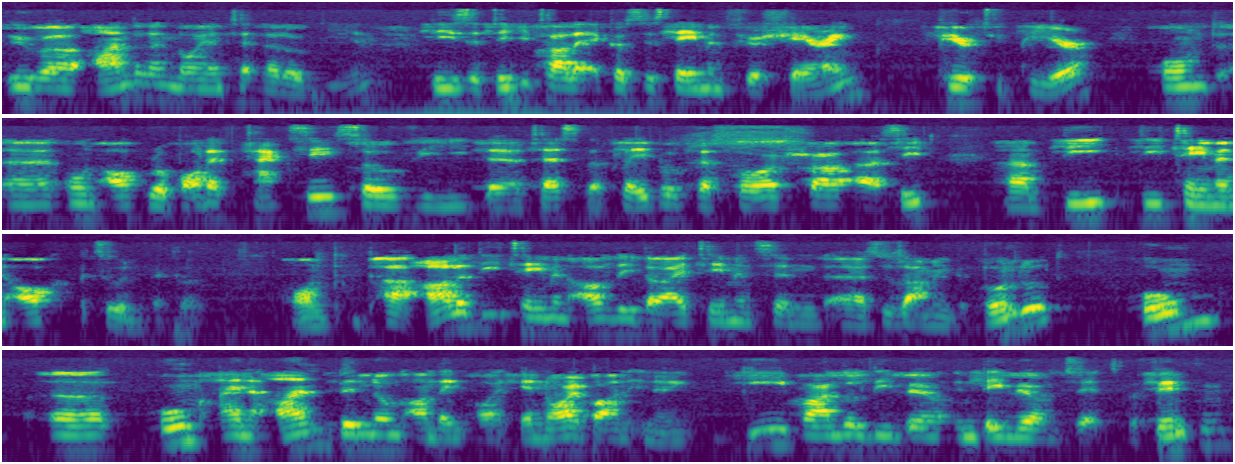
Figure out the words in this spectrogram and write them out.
über andere neue Technologien diese digitale Ökosysteme für Sharing, Peer-to-Peer -peer, und, äh, und auch Robotic Taxi, so wie der Tesla Playbook das vorsieht, äh, die, die Themen auch zu entwickeln. Und äh, alle die Themen, alle die drei Themen sind äh, zusammen gebundelt, um, um eine Anbindung an den erneuerbaren Energiewandel, wir, in dem wir uns jetzt befinden,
